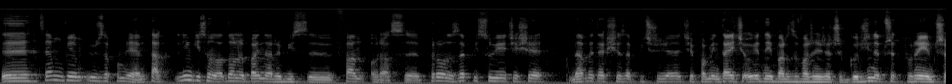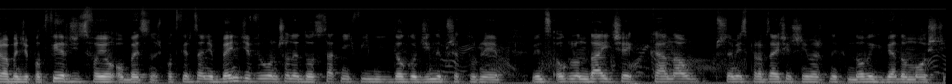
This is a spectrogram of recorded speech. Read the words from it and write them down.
Yy, co ja mówiłem, już zapomniałem. Tak, linki są na dole, Binary Beast y, Fan oraz y, Pro. Zapisujecie się, nawet jak się zapisujecie, pamiętajcie o jednej bardzo ważnej rzeczy. Godzinę przed turniejem trzeba będzie potwierdzić swoją obecność. Potwierdzenie będzie wyłączone do ostatniej chwili, do godziny przed turniejem, więc oglądajcie kanał, przynajmniej sprawdzajcie, czy nie ma żadnych nowych wiadomości.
